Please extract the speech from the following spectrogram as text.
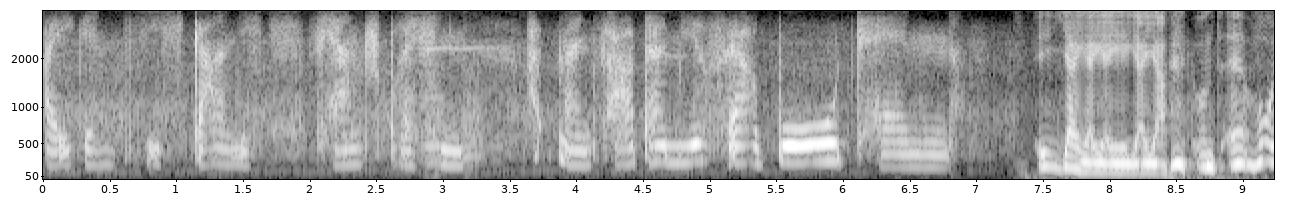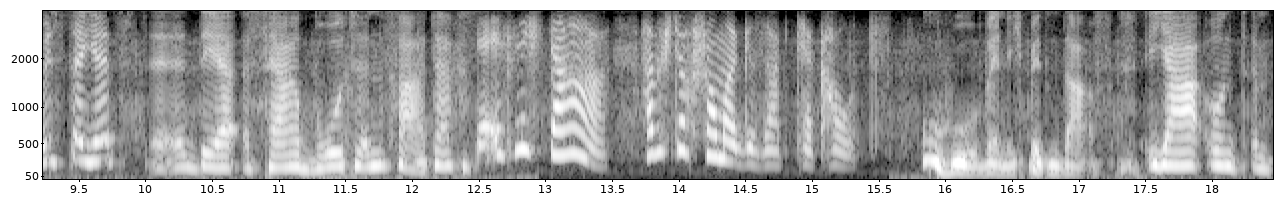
eigentlich gar nicht fernsprechen, hat mein Vater mir verboten. Ja, ja, ja, ja, ja, ja. Und äh, wo ist er jetzt, äh, der verbotene Vater? Der ist nicht da. Habe ich doch schon mal gesagt, Herr Kautz. Uhu, wenn ich bitten darf. Ja, und ähm,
